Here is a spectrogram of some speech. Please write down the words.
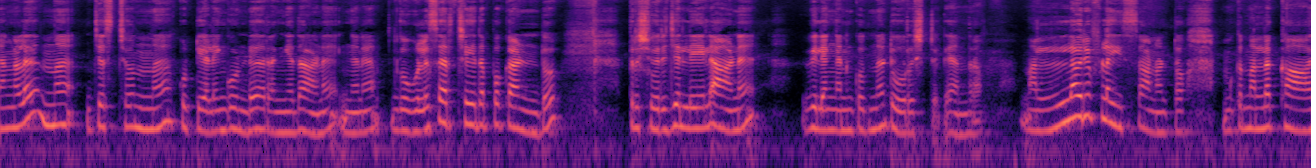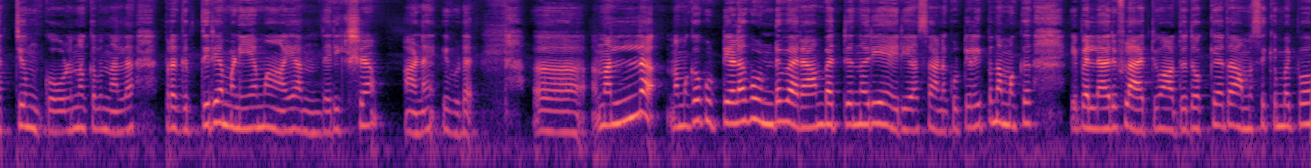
ഞങ്ങൾ ഇന്ന് ജസ്റ്റ് ഒന്ന് കുട്ടികളെയും കൊണ്ട് ഇറങ്ങിയതാണ്. ഇങ്ങനെ ഗൂഗിളിൽ സെർച്ച് ചെയ്തപ്പോൾ കണ്ടു. തൃശ്ശൂർ ജില്ലയിലാണ് വിലങ്ങൻകുന്ന് ടൂറിസ്റ്റ് കേന്ദ്രം. നല്ലൊരു ആണ് കേട്ടോ നമുക്ക് നല്ല കാറ്റും കോളുന്നൊക്കെ നല്ല പ്രകൃതി രമണീയമായ അന്തരീക്ഷം ആണ് ഇവിടെ. നല്ല നമുക്ക് കുട്ടികളെ കൊണ്ട് വരാൻ പറ്റുന്ന ഒരു ഏരിയാസാണ് കുട്ടികൾ ഇപ്പോൾ നമുക്ക് ഇപ്പം എല്ലാവരും ഫ്ലാറ്റും അത് ഇതൊക്കെ താമസിക്കുമ്പോൾ ഇപ്പോൾ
